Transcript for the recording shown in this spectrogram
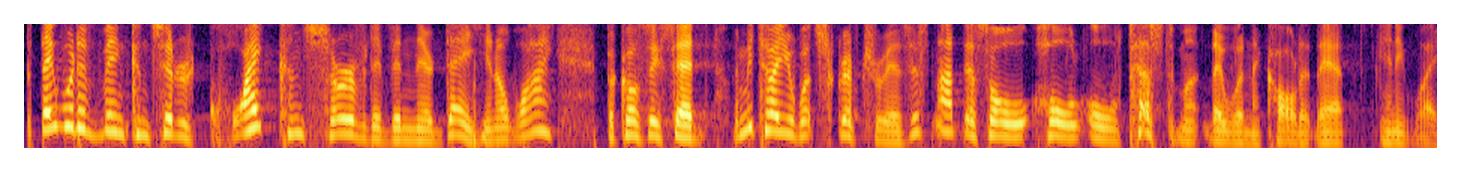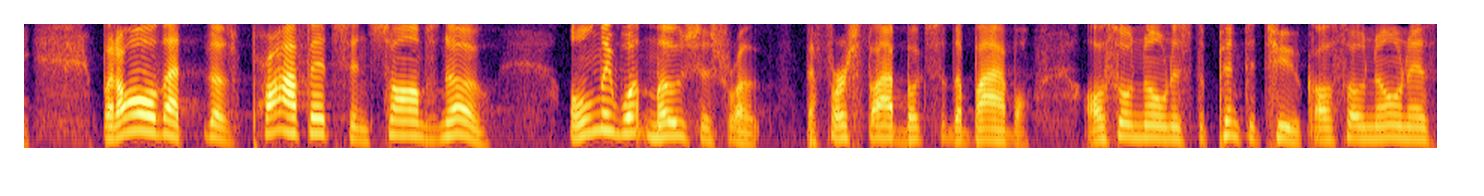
but they would have been considered quite conservative in their day. You know why? Because they said, let me tell you what Scripture is. It's not this old, whole Old Testament, they wouldn't have called it that anyway, but all that, those prophets and Psalms, no. Only what Moses wrote, the first five books of the Bible also known as the Pentateuch, also known as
